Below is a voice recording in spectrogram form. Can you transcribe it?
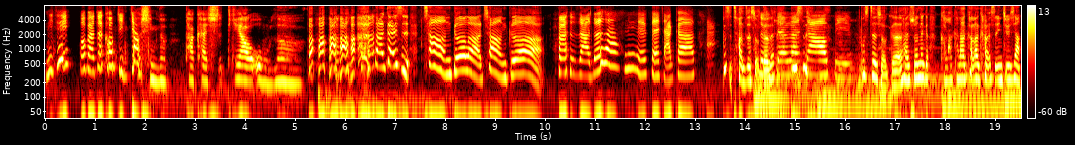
你听，我把这空井叫醒了，他开始跳舞了 他开始唱歌了，唱歌。”晚上的森林非常可怕。不是唱这首歌的，不是，不是这首歌。他说那个咔啦咔啦咔啦咔啦声音，就像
